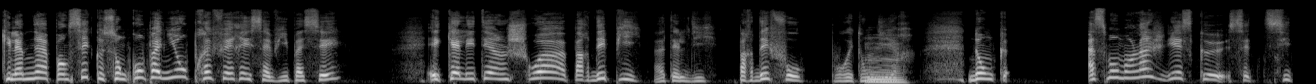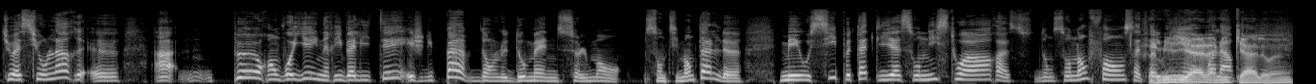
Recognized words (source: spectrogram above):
qu'il amenait à penser que son compagnon préférait sa vie passée et qu'elle était un choix par dépit, a-t-elle dit, par défaut, pourrait-on Hmm. dire. Donc, à ce moment-là, je dis, est-ce que cette situation-là euh, a- peut renvoyer une rivalité, et je dis pas dans le domaine seulement sentimental, de- mais aussi peut-être lié à son histoire, à dans son enfance, à Familial, amical, ouais.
